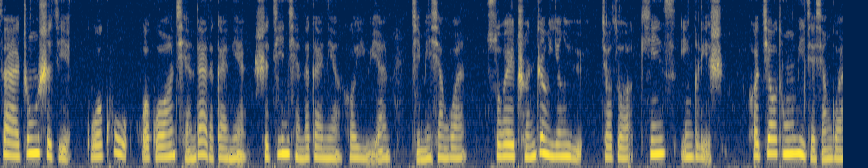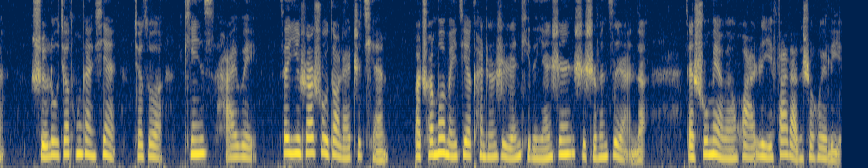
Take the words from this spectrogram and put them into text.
在中世纪，国库或国王钱袋的概念是金钱的概念和语言紧密相关。所谓纯正英语叫做 King's English，和交通密切相关。水陆交通干线叫做 King's Highway。在印刷术到来之前，把传播媒介看成是人体的延伸是十分自然的。在书面文化日益发达的社会里，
